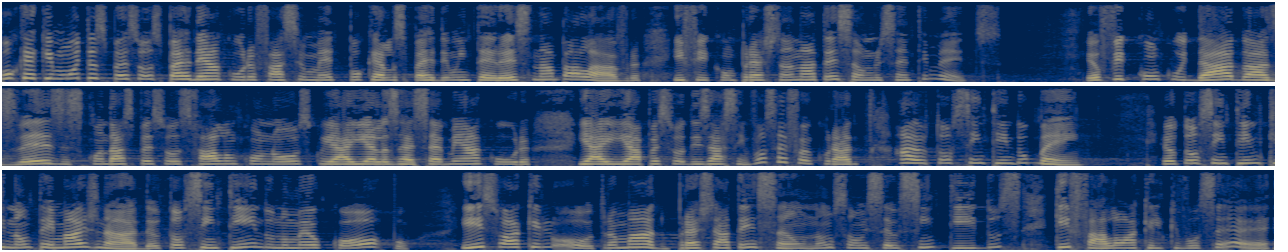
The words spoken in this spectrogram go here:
Por que, que muitas pessoas perdem a cura facilmente? Porque elas perdem o interesse na palavra e ficam prestando atenção nos sentimentos. Eu fico com cuidado, às vezes, quando as pessoas falam conosco e aí elas recebem a cura. E aí a pessoa diz assim: Você foi curado? Ah, eu estou sentindo bem. Eu estou sentindo que não tem mais nada. Eu estou sentindo no meu corpo isso aquilo outro. Amado, preste atenção. Não são os seus sentidos que falam aquilo que você é.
